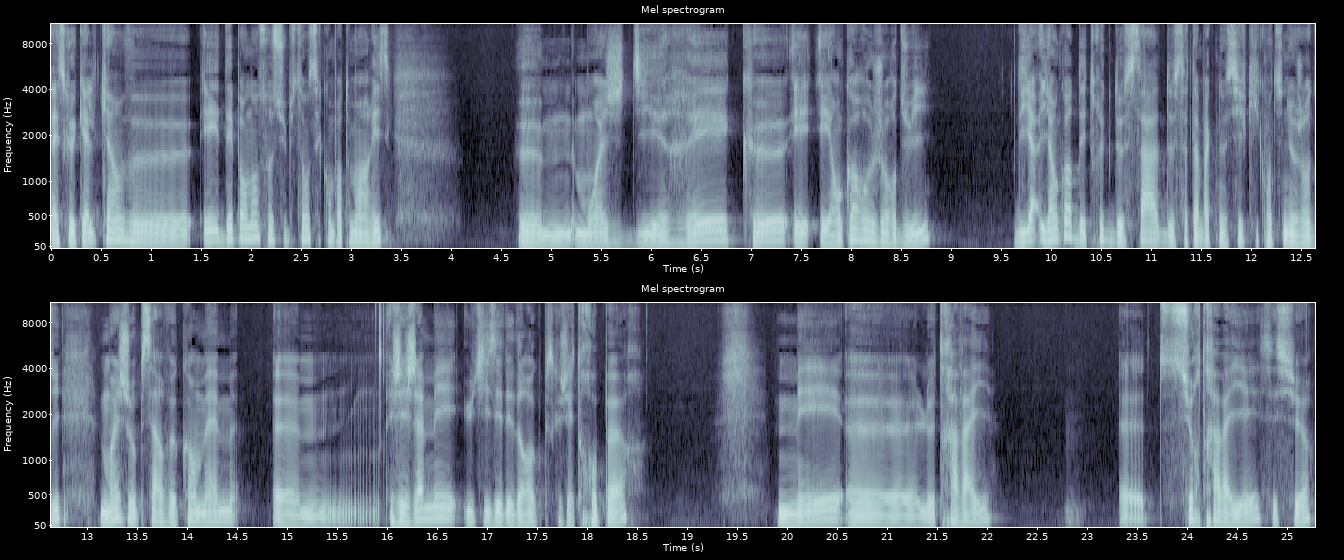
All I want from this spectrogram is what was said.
Est-ce que quelqu'un veut. Et dépendance aux substances et comportements à risque? Euh, Moi, je dirais que. Et, encore aujourd'hui, il y, a, il y, a encore des trucs de ça, de cet impact nocif qui continue aujourd'hui. Moi, j'observe quand même. Euh, j'ai jamais utilisé des drogues parce que j'ai trop peur. Mais euh, le travail, euh, surtravaillé, c'est sûr.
